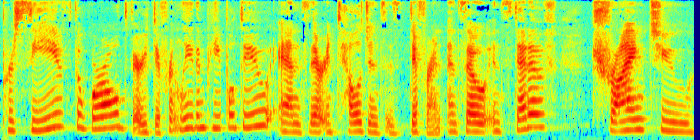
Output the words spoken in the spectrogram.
perceive the world very differently than people do and their intelligence is different and so instead of trying to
